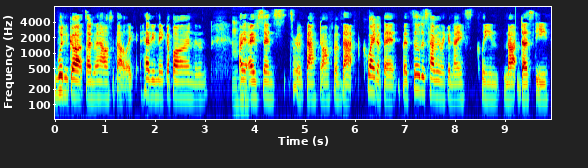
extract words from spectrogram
wouldn't go outside of the house without like heavy makeup on and mm-hmm. I, I've since sort of backed off of that quite a bit, but still just having like a nice, clean, not dusty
